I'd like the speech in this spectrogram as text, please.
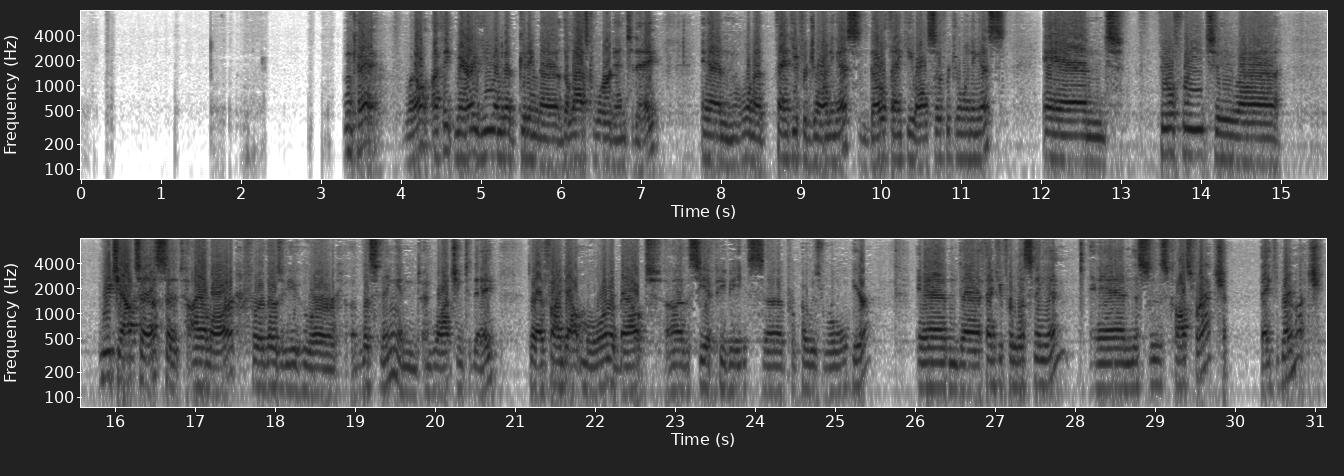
Okay. Well, I think Mary, you ended up getting the, the last word in today, and want to thank you for joining us. And Bill, thank you also for joining us. And feel free to uh, reach out to us at ILR for those of you who are uh, listening and, and watching today to find out more about uh, the CFPB's uh, proposed rule here. And uh, thank you for listening in. And this is Cause for Action. Thank you very much.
